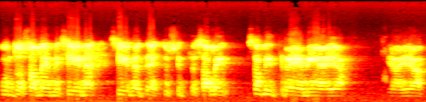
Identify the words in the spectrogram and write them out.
kuntosali, niin siinä, siinä tehty sitten sali, salitreeniä ja, ja, ja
